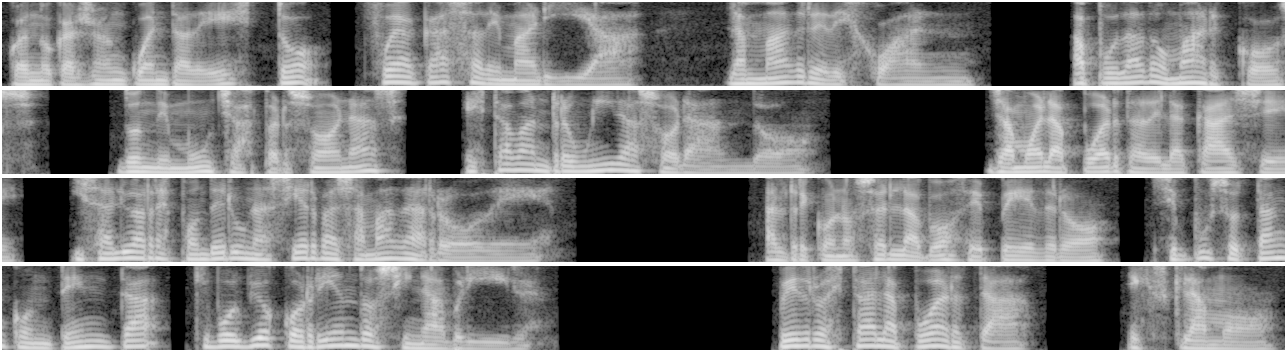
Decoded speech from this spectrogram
Cuando cayó en cuenta de esto, fue a casa de María, la madre de Juan, apodado Marcos, donde muchas personas estaban reunidas orando. Llamó a la puerta de la calle y salió a responder una sierva llamada Rode. Al reconocer la voz de Pedro, se puso tan contenta que volvió corriendo sin abrir. Pedro está a la puerta, exclamó.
